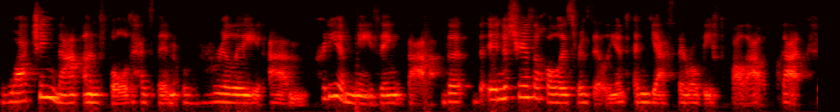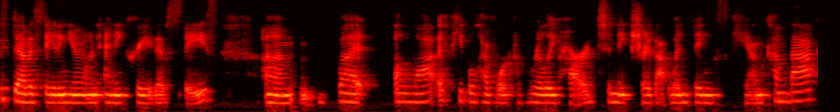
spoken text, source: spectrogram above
watching that unfold has been really um, pretty amazing that the, the industry as a whole is resilient. And yes, there will be fallout that is devastating, you know, in any creative space. Um, but a lot of people have worked really hard to make sure that when things can come back,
